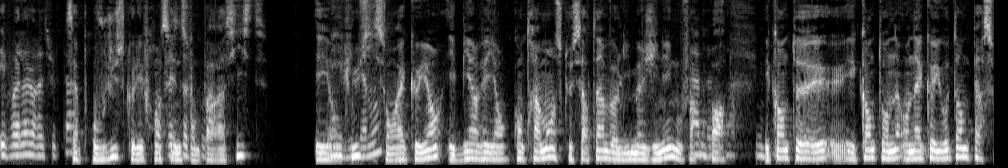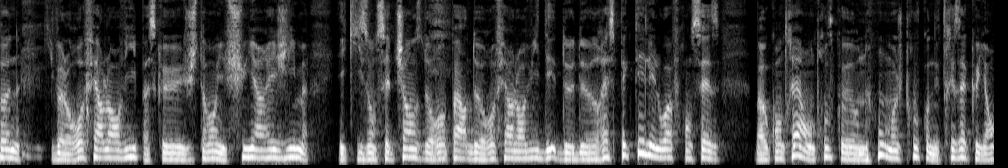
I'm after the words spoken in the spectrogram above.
et voilà le résultat. Ça prouve juste que les Français ne sont pas racistes et en plus, ils sont accueillants et bienveillants, contrairement à ce que certains veulent imaginer, nous faire ah, bah croire. Et quand, euh, et quand on, accueille autant de personnes qui veulent refaire leur vie parce que justement ils fuient un régime et qu'ils ont cette chance de, repart, de refaire leur vie, de, de, respecter les lois françaises, Bah, au contraire, on trouve que moi je trouve qu'on est très accueillant.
